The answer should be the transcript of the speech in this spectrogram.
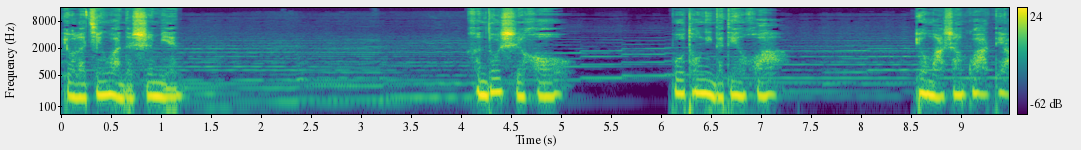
有了今晚的失眠。很多时候，拨通你的电话，又马上挂掉，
